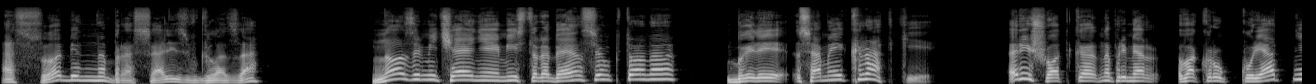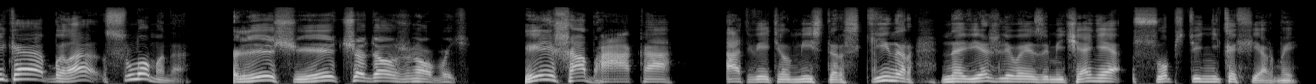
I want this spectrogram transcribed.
особенно бросались в глаза. Но замечания мистера Бенсингтона были самые краткие. Решетка, например, вокруг курятника была сломана. «Лисица должно быть». «И собака», — ответил мистер Скиннер на вежливое замечание собственника фермы.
